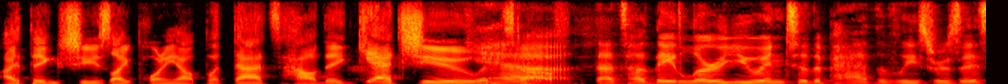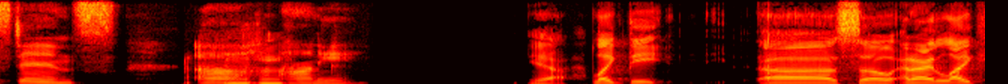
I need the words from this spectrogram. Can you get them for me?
i think she's like pointing out but that's how they get you and stuff That's how they lure you into the path of least resistance. Uh, Mhm. honey. Yeah. Like the uh so and I like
